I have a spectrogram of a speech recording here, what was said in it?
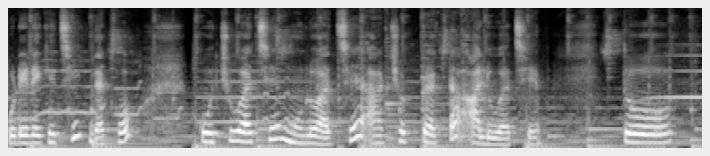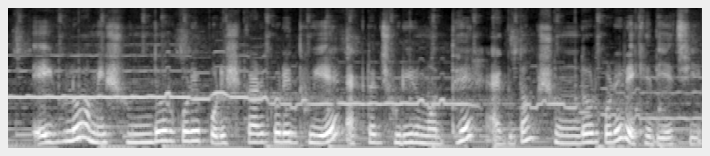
করে রেখেছি। দেখো, কচু আছে, মূলো আছে, আর ছোট্ট একটা আলু আছে। তো এইগুলো আমি সুন্দর করে পরিষ্কার করে ধুয়ে একটা ঝুড়ির মধ্যে একদম সুন্দর করে রেখে দিয়েছি।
